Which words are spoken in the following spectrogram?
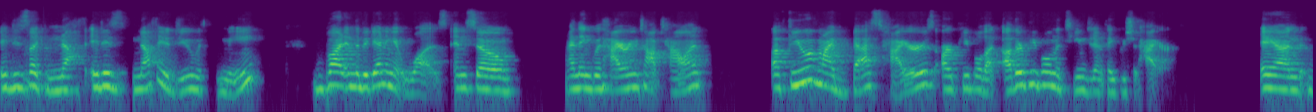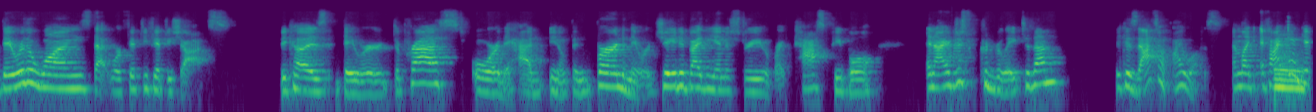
it is like nothing, it is nothing to do with me. But in the beginning, it was. And so I think with hiring top talent, a few of my best hires are people that other people in the team didn't think we should hire. And they were the ones that were 50 50 shots because they were depressed or they had, you know, been burned and they were jaded by the industry or by past people. And I just could relate to them because that's how I was. And like, if I can mm. give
